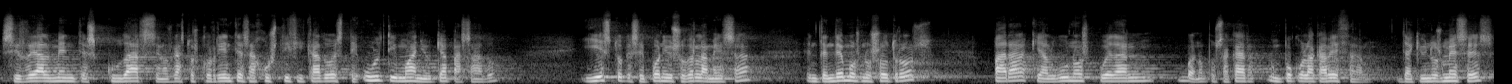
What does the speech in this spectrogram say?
si realmente escudarse en los gastos corrientes ha justificado este último año que ha pasado y esto que se pone sobre la mesa, entendemos nosotros, para que algunos puedan bueno, pues sacar un poco la cabeza de aquí unos meses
